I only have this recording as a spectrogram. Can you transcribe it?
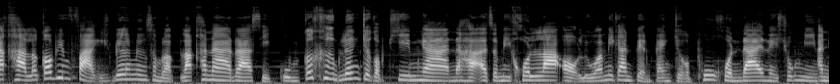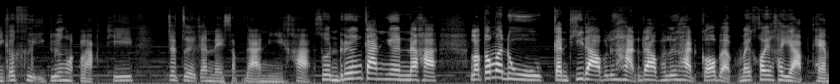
นะคะ แล้วก็พิมพ์ฝากอีกเรื่องหนึ่งสำหรับลัคนาราศีกุม ก็คือเรื่องเกี่ยวกับทีมงานนะคะ อาจจะมีคนลาออกหรือว่ามีการเปลี่ยนแปลงเกี่ยวกับผู้คนได้ในช่วงนี้ อันนี้ก็คืออีกเรื่องหลักๆ ที่ จะเจอกันในสัปดาห์นี้ค่ะ ส่วนเรื่องการเงินนะคะ เราต้องมาดูกันที่ดาวพฤหัสดาวพฤหัสก็แบบไม่ค่อยขยับแถม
